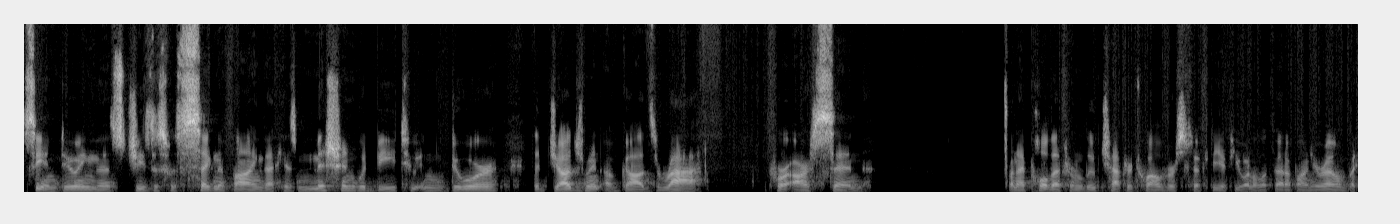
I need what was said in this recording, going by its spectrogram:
See, in doing this, Jesus was signifying that his mission would be to endure the judgment of God's wrath for our sin. And I pull that from Luke chapter 12, verse 50, if you want to look that up on your own. But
